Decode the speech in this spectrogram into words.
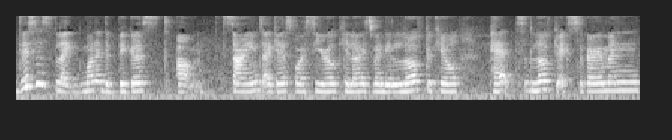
this is like one of the biggest um signs I guess for a serial killer is when they love to kill pets, love to experiment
